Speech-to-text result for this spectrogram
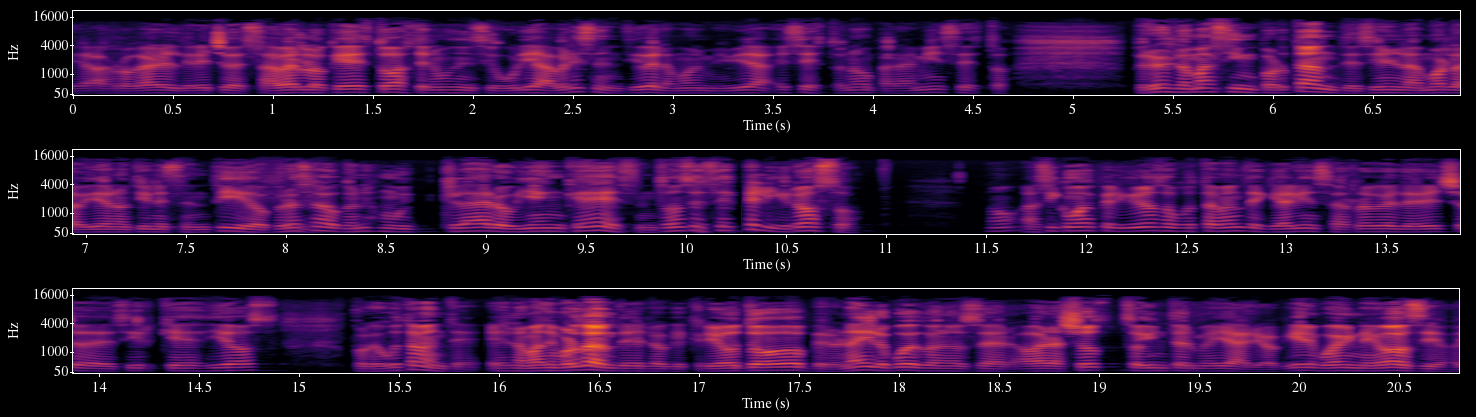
eh, arrogar el derecho de saber lo que es, todas tenemos inseguridad. ¿Habré sentido el amor en mi vida? Es esto, no, para mí es esto. Pero es lo más importante, sin el amor la vida no tiene sentido, pero es algo que no es muy claro bien qué es, entonces es peligroso. ¿no? Así como es peligroso justamente que alguien se arrogue el derecho de decir que es Dios, porque justamente es lo más importante, es lo que creó todo, pero nadie lo puede conocer. Ahora yo soy intermediario, quieren buen negocio.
